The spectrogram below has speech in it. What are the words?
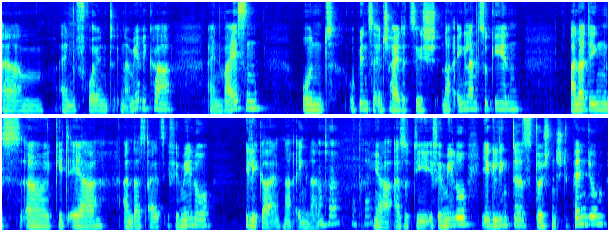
ähm, einen Freund in Amerika, einen Weißen. Und Obinze entscheidet sich, nach England zu gehen. Allerdings äh, geht er, anders als Ifemelo, illegal nach England. Aha, okay. Ja, also die Ifemelo, ihr gelingt es durch ein Stipendium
